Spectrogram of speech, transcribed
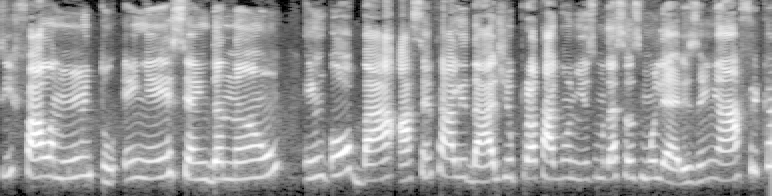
se fala muito em esse ainda não englobar a centralidade e o protagonismo dessas mulheres em África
